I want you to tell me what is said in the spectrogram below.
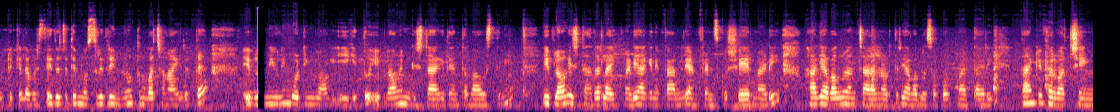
ಊಟಕ್ಕೆಲ್ಲ ಬಿಡಿಸಿ. ಇದ್ರ ಜೊತೆ ಮೊಸರಿದ್ರೆ ಇನ್ನೂ ತುಂಬ ಚೆನ್ನಾಗಿರುತ್ತೆ. ಈ ಈವ್ನಿಂಗ್ ಬೋಟಿಂಗ್ ವ್ಲಾಗ್ ಈಗಿತ್ತು. ಈ ವ್ಲಾಗ್ ನಿಮ್ಗೆ ಇಷ್ಟ ಆಗಿದೆ ಅಂತ ಭಾವಿಸ್ತೀನಿ. ಈ ವ್ಲಾಗ್ ಇಷ್ಟ ಆದರೆ ಲೈಕ್ ಮಾಡಿ, ಹಾಗೆ ನಿಮ್ಮ ಫ್ಯಾಮಿಲಿ ಆ್ಯಂಡ್ ಫ್ರೆಂಡ್ಸ್ಗೂ ಶೇರ್ ಮಾಡಿ. ಹಾಗೆ ಯಾವಾಗಲೂ ನನ್ನ ಚಾನಲ್ ನೋಡ್ತೀರಿ, ಯಾವಾಗಲೂ ಸಪೋರ್ಟ್ ಮಾಡ್ತಾಯಿರಿ ಥ್ಯಾಂಕ್ ಯು ಫಾರ್ ವಾಚಿಂಗ್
